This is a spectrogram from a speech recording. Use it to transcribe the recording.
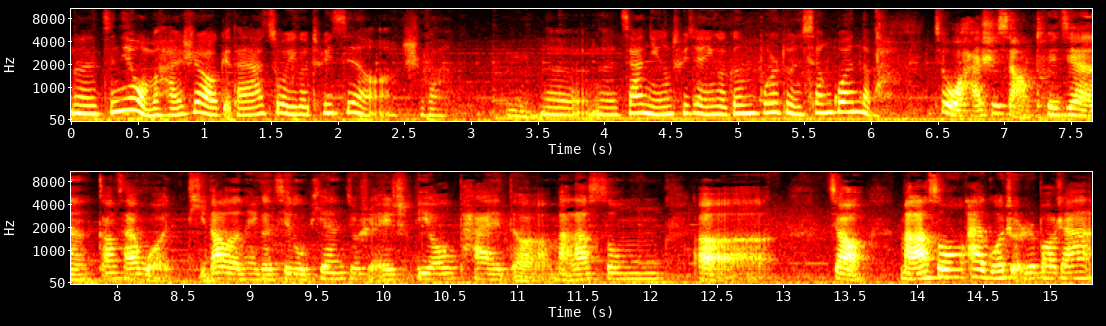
那今天我们还是要给大家做一个推荐啊，是吧？嗯，那那佳宁推荐一个跟波士顿相关的吧。就我还是想推荐刚才我提到的那个纪录片，就是 HBO 拍的马拉松，呃，叫《马拉松爱国者日爆炸案》。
